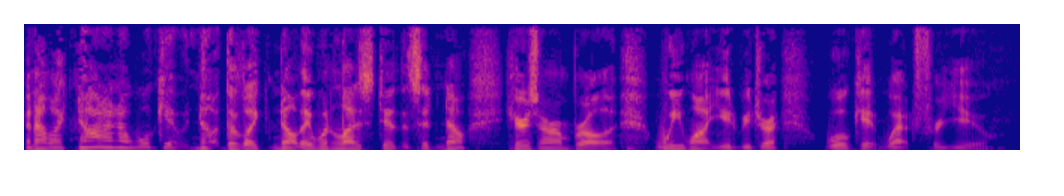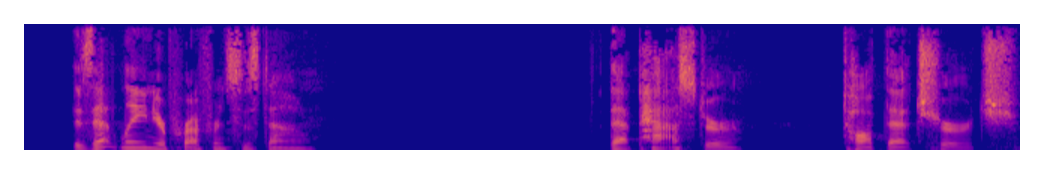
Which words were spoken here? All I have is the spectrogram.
And I'm like, no, no, no, we'll get, no. They're like, no, they wouldn't let us do it. They said, no, here's our umbrella. We want you to be dry. We'll get wet for you. Is that laying your preferences down? that pastor taught that church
